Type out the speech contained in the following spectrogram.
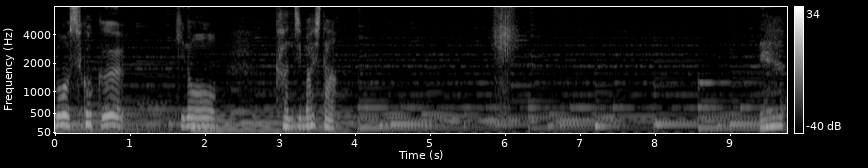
をすごく昨日感じました。ね。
